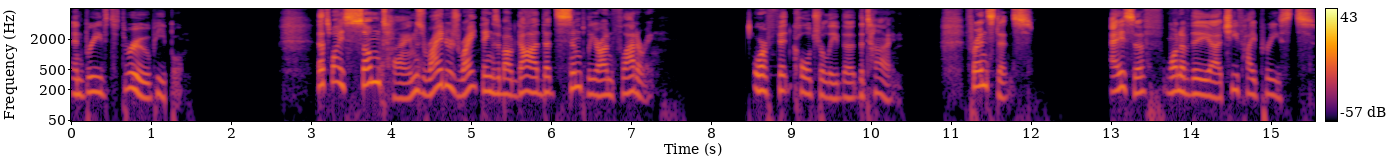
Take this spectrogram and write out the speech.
and breathed through people. That's why sometimes writers write things about God that simply are unflattering or fit culturally the, the time. For instance, Asaph, one of the uh, chief high priests,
